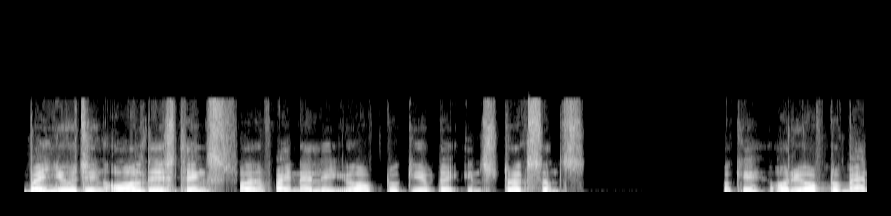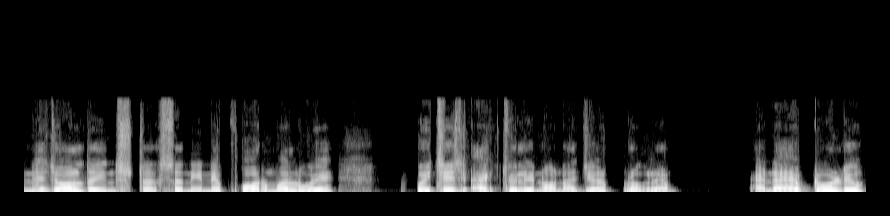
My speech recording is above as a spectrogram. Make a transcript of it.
By using all these things, fi- finally you have to give the instructions. Okay, or you have to manage all the instruction in a formal way, which is actually known as your program. And I have told you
